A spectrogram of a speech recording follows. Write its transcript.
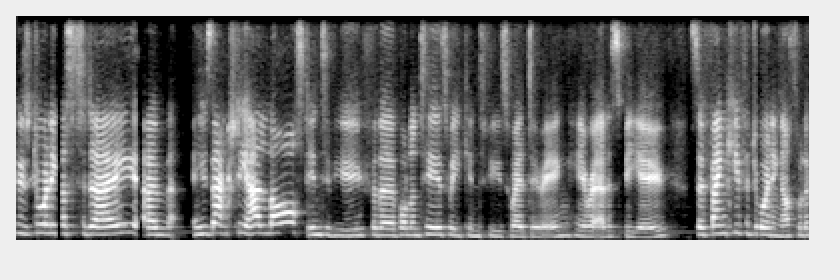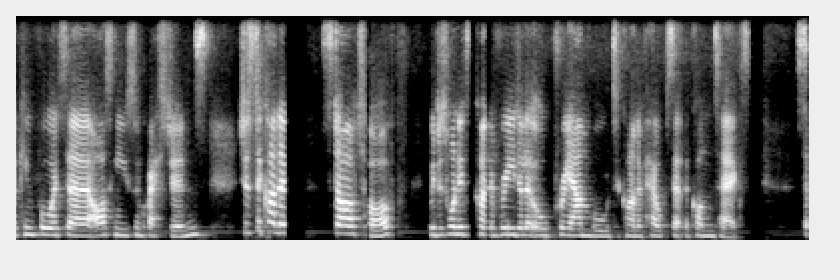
who's joining us today, um, who's actually our last interview for the Volunteers Week interviews we're doing here at LSBU. So thank you for joining us. We're looking forward to asking you some questions. Just to kind of start off, we just wanted to kind of read a little preamble to kind of help set the context. So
